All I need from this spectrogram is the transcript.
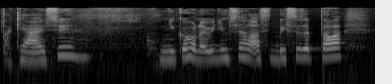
Tak já jestli nikoho nevidím se hlásit, bych se zeptala, eh,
